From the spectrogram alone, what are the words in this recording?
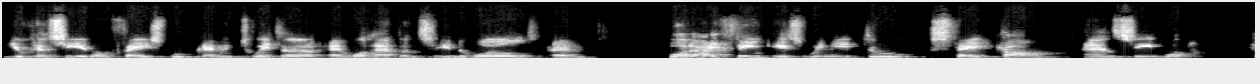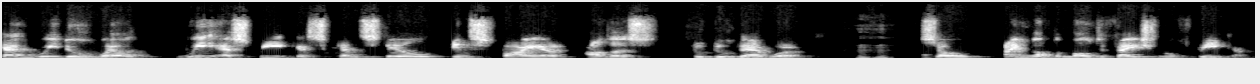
You can see it on Facebook and in Twitter and what happens in the world. And what I think is we need to stay calm and see what can we do. Well, we as speakers can still inspire others to do their work. Mm-hmm. So I'm not a motivational speaker.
